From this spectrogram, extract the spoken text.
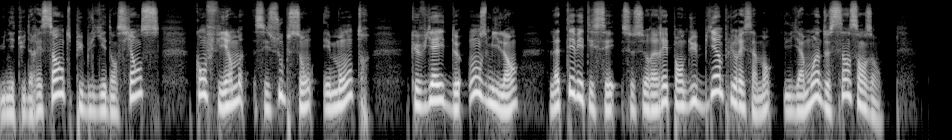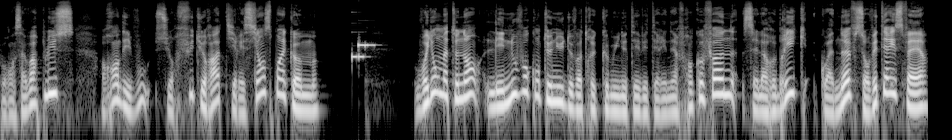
Une étude récente, publiée dans Science, confirme ces soupçons et montre que vieille de 11 000 ans, la TVTC se serait répandue bien plus récemment, il y a moins de 500 ans. Pour en savoir plus, rendez-vous sur futura-science.com. Voyons maintenant les nouveaux contenus de votre communauté vétérinaire francophone. C'est la rubrique Quoi neuf sur Vétérisphère?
